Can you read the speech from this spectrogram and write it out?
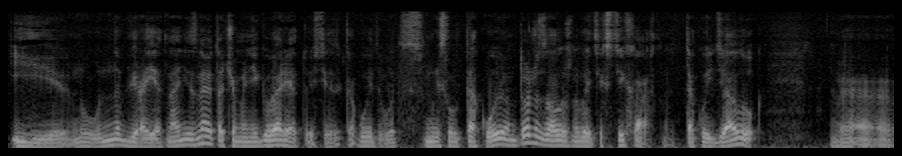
И, ну, вероятно, они знают, о чем они говорят. То есть, это какой-то вот смысл такой, он тоже заложен в этих стихах. Такой диалог. Э,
